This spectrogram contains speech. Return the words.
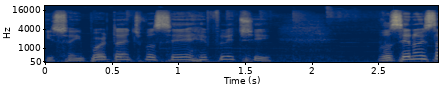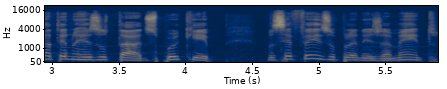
Isso é importante você refletir. Você não está tendo resultados. Por quê? Você fez o planejamento?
